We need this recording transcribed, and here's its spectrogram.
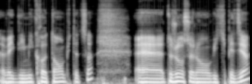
avec des microtons puis tout ça. Toujours selon Wikipédia.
